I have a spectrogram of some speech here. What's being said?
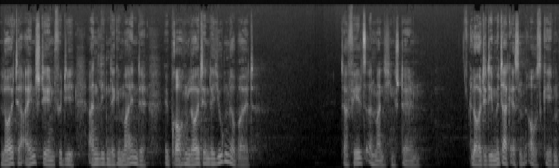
Leute einstehen, für die Anliegen der Gemeinde. Wir brauchen Leute in der Jugendarbeit. Da fehlt es an manchen Stellen. Leute, die Mittagessen ausgeben,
